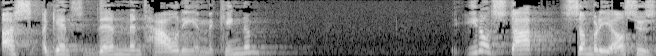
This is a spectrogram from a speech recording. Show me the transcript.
us against them mentality in the kingdom. You don't stop somebody else who's,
